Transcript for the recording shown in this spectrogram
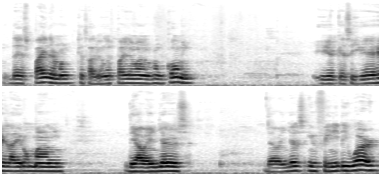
de Spider-Man, que salió en Spider-Man Homecoming. Y el que sigue es el Iron Man de Avengers, de Avengers Infinity War,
